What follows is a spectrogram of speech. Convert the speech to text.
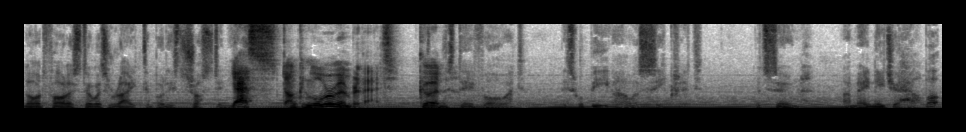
Lord Forrester was right to put his trust in you. Yes, Duncan will remember that. Good. From Good. this day forward, this will be our secret. But soon, I may need your help. But-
